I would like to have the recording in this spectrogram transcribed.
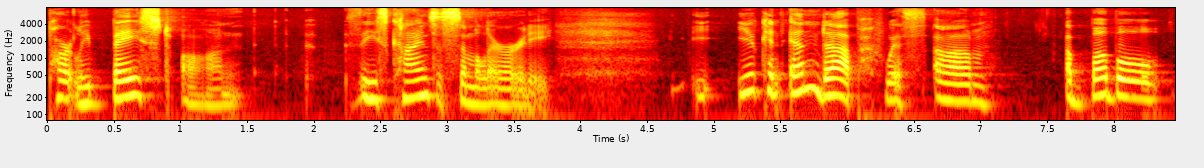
partly based on these kinds of similarity, you can end up with um, a bubble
